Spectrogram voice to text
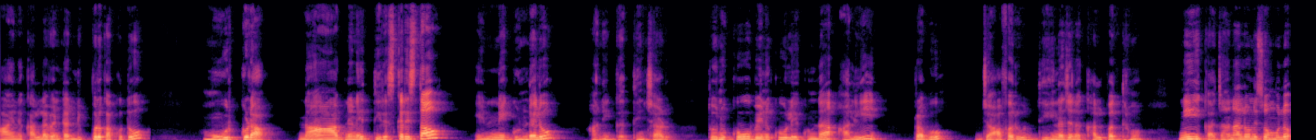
ఆయన కళ్ళ వెంట నిప్పులు కక్కుతూ మూర్ఖుడా నా ఆజ్ఞని తిరస్కరిస్తావు? ఎన్ని గుండెలు? అని గద్దించాడు. తొనుకు వెనుకు లేకుండా అలీ ప్రభు జాఫరు దీనజన కల్పద్రుమం. నీ ఖజానాలోని సొమ్ములో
